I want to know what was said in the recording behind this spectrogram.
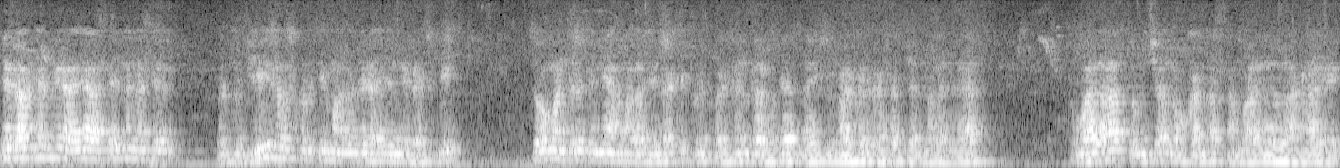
ते रामच्या मी राजा असेल ना नसेल तर तुझी संस्कृती मानवजीराजांनी रचली. जो मंत्र त्यांनी आम्हाला दिला की तुम्ही पैठण तालुक्यात नाही किंवाकर घरात जन्माला दिला तुम्हाला तुमच्या लोकांना सांभाळायला लागणार आहे.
